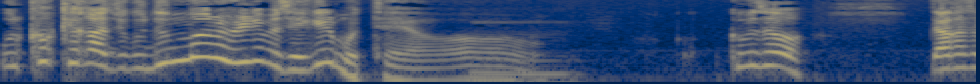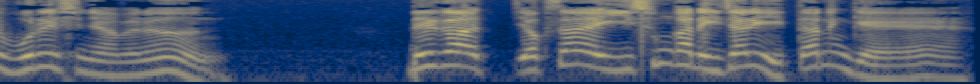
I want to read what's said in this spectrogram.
울컥해가지고 눈물을 흘리면서 얘기를 못해요. 음. 그러면서 나가서 뭘 하시냐면은 내가 역사의 이 순간에 이 자리에 있다는 게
